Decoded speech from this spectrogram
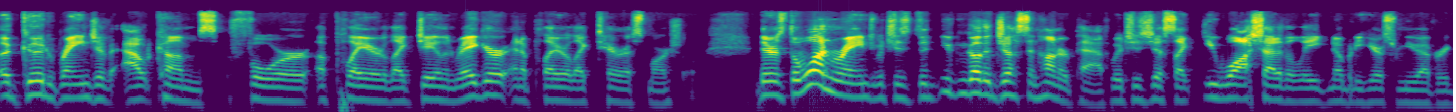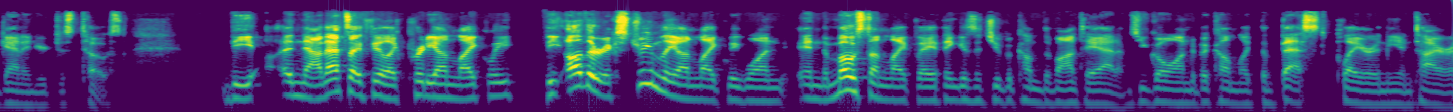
a good range of outcomes for a player like Jalen Reagor and a player like Terrace Marshall. There's the one range, which is the, you can go the Justin Hunter path, which is just like you wash out of the league, nobody hears from you ever again, and you're just toast. The now that's I feel like pretty unlikely. The other extremely unlikely one, and the most unlikely, I think, is that you become Davante Adams. You go on to become like the best player in the entire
